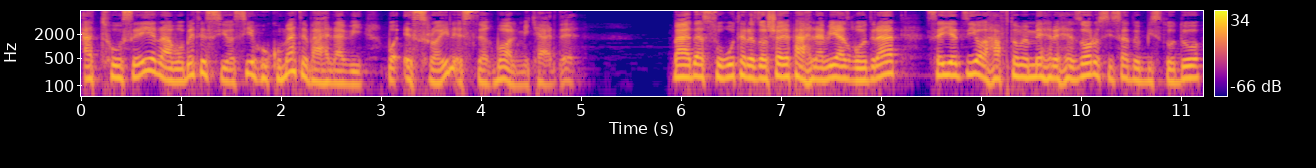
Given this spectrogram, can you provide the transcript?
از توسعه روابط سیاسی حکومت پهلوی با اسرائیل استقبال می‌کرده. بعد از سقوط رضاشاه پهلوی از قدرت، سید زیا هفتم مهر 1322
